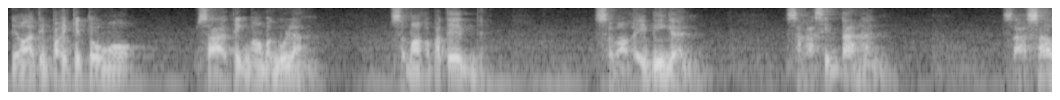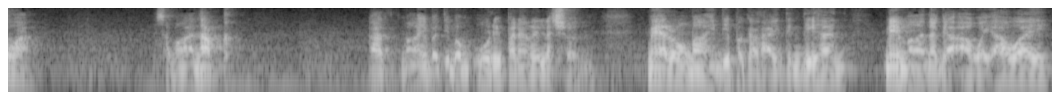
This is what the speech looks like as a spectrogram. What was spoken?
Yung ating pakikitungo sa ating mga magulang, sa mga kapatid, sa mga kaibigan, sa kasintahan, sa asawa, sa mga anak, at mga iba't ibang uri pa ng relasyon. Merong mga hindi pagkakaintindihan, may mga nag-aaway-away,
